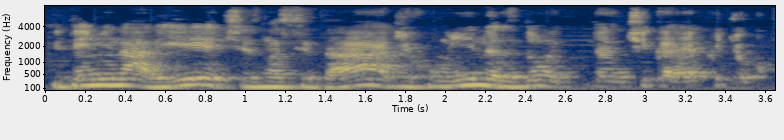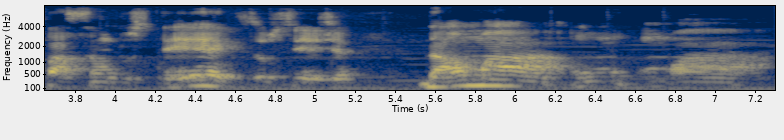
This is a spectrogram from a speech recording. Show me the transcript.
que tem minaretes na cidade, ruínas do, da antiga época de ocupação dos Tegs, ou seja, dá uma, um, uma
